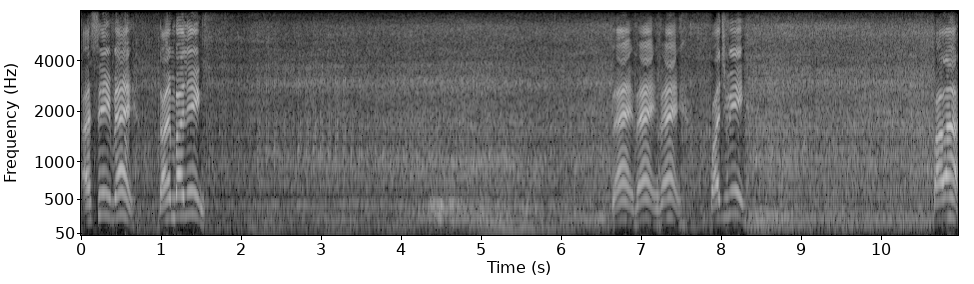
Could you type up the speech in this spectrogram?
Assim, vem. Dá um embalinho. Vem, vem, vem. Pode vir. Vai lá.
